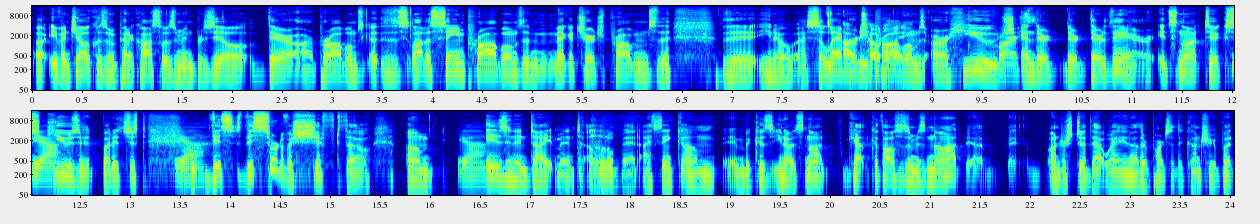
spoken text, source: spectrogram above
uh, evangelicalism and Pentecostalism in Brazil, there are problems. uh, There's a lot of same problems. The megachurch problems, the the you know uh, celebrity totally. problems are huge, and they're they're they're there. It's not to excuse it, but it's just Yeah. this this sort of a shift though. Um, Yeah. is an indictment a little bit. I think um, because you know it's not Catholicism is not uh, understood that way in other parts of the country, but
